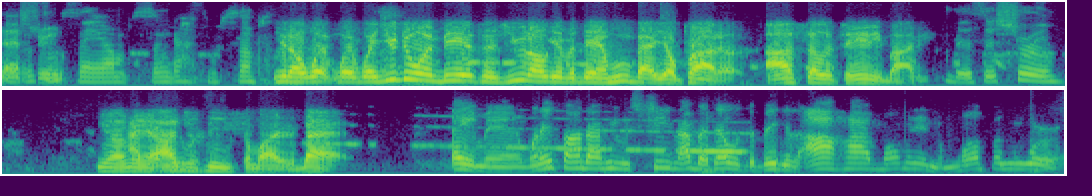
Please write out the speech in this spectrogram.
that's Got true. some Samson, got some something. You know, when, when when you doing business, you don't give a damn who buy your product. I'll sell it to anybody. This is true. You know what I I mean? bet I just was- need somebody to buy it. Hey man, when they found out he was cheating, I bet that was the biggest aha moment in the motherfucking world.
